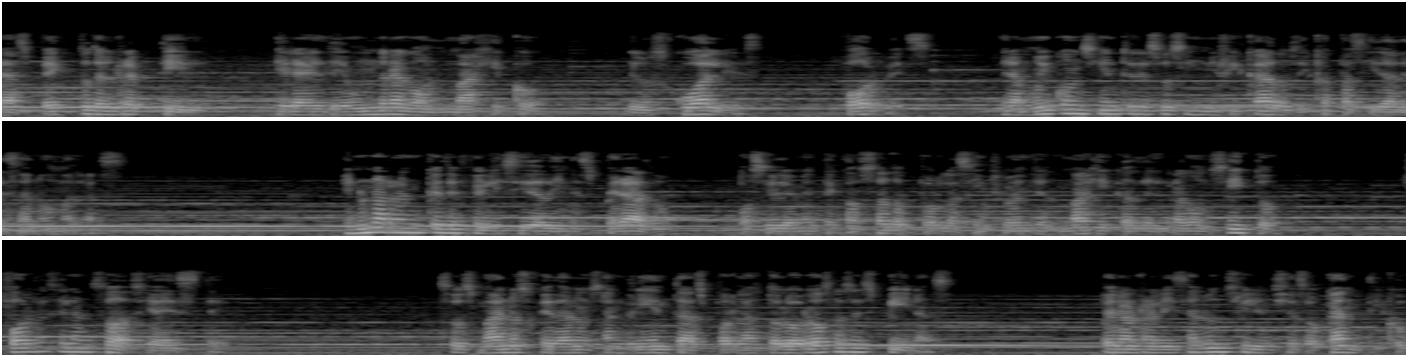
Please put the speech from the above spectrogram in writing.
el aspecto del reptil era el de un dragón mágico, de los cuales Forbes era muy consciente de sus significados y capacidades anómalas. En un arranque de felicidad inesperado, posiblemente causado por las influencias mágicas del dragoncito, Forbes se lanzó hacia este. Sus manos quedaron sangrientas por las dolorosas espinas, pero al realizar un silencioso cántico,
